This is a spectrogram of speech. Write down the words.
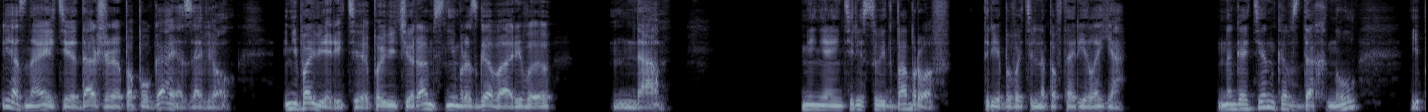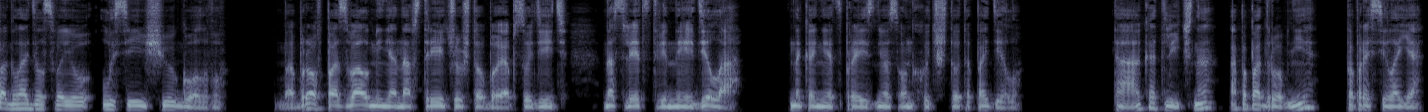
Я, знаете, даже попугая завел. Не поверите, по вечерам с ним разговариваю. Да». «Меня интересует Бобров», — требовательно повторила я. Наготенко вздохнул и погладил свою лысеющую голову. «Бобров позвал меня навстречу, чтобы обсудить наследственные дела», наконец произнес он хоть что-то по делу. «Так, отлично. А поподробнее?» — попросила я.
